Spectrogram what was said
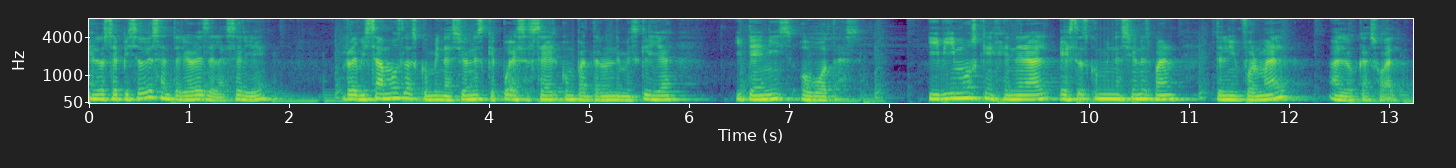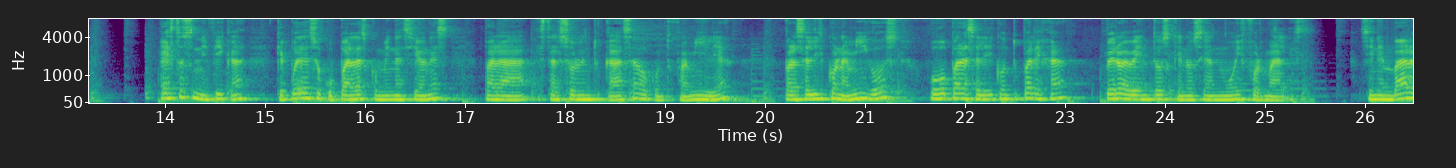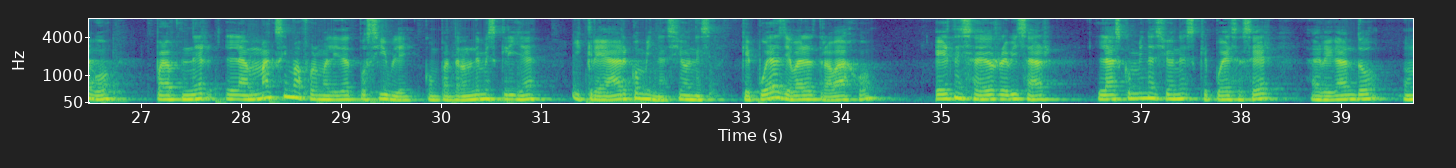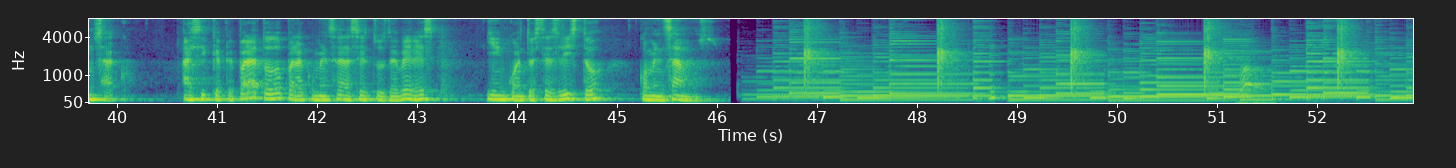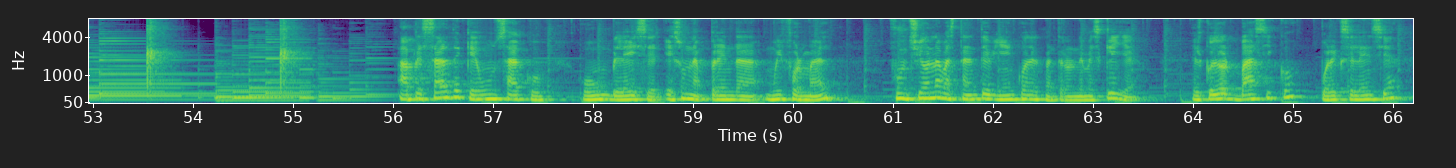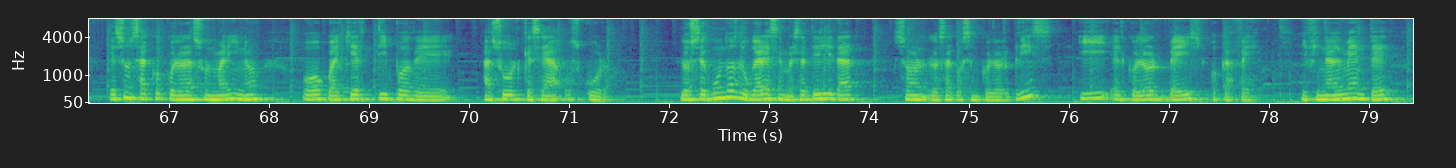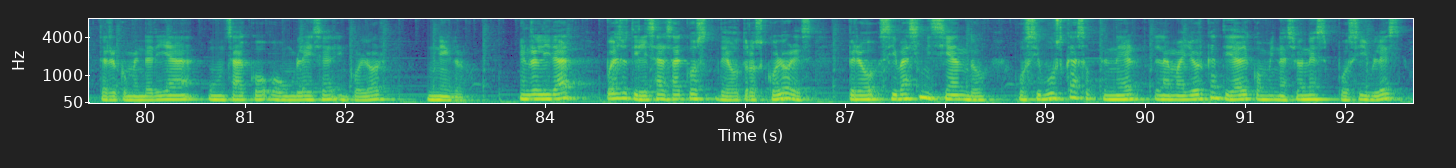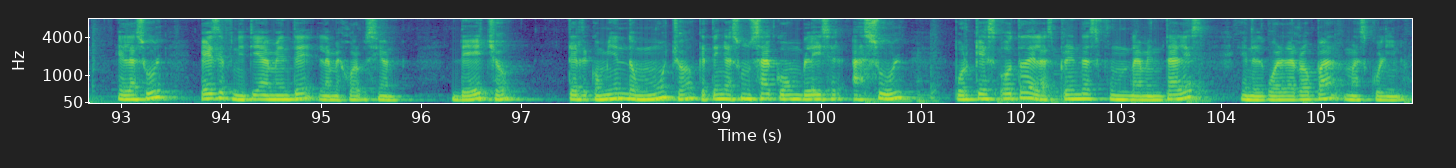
En los episodios anteriores de la serie, revisamos las combinaciones que puedes hacer con pantalón de mezclilla y tenis o botas. Y vimos que en general estas combinaciones van de lo informal a lo casual. Esto significa que puedes ocupar las combinaciones para estar solo en tu casa o con tu familia, para salir con amigos o para salir con tu pareja, pero eventos que no sean muy formales. Sin embargo, para obtener la máxima formalidad posible con pantalón de mezclilla y crear combinaciones que puedas llevar al trabajo, es necesario revisar las combinaciones que puedes hacer agregando un saco. Así que prepara todo para comenzar a hacer tus deberes y en cuanto estés listo, comenzamos. A pesar de que un saco o un blazer es una prenda muy formal, funciona bastante bien con el pantalón de mezclilla. El color básico, por excelencia, es un saco color azul marino o cualquier tipo de azul que sea oscuro. Los segundos lugares en versatilidad son los sacos en color gris y el color beige o café. Y finalmente te recomendaría un saco o un blazer en color negro. En realidad, puedes utilizar sacos de otros colores, pero si vas iniciando o si buscas obtener la mayor cantidad de combinaciones posibles, el azul es definitivamente la mejor opción. De hecho, te recomiendo mucho que tengas un saco o un blazer azul porque es otra de las prendas fundamentales en el guardarropa masculino.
